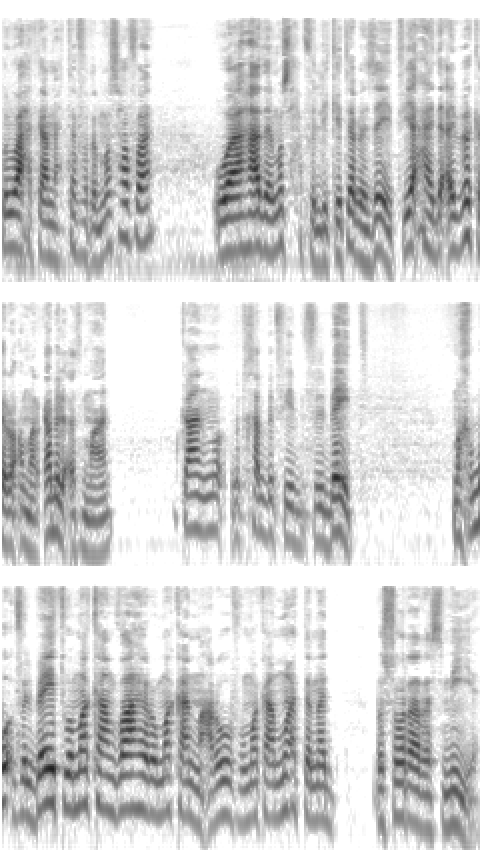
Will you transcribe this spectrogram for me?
كل واحد كان محتفظ بمصحفه وهذا المصحف اللي كتبه زيد في عهد أبي بكر وعمر قبل عثمان كان متخبي في في البيت. مخبوء في البيت وما كان ظاهر وما كان معروف وما كان معتمد بصورة رسمية.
